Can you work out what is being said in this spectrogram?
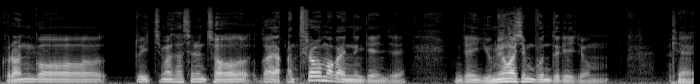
그런 것도 있지만 사실은 저가 약간 트라우마가 있는 게 이제 굉장히 유명하신 분들이 좀 이렇게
